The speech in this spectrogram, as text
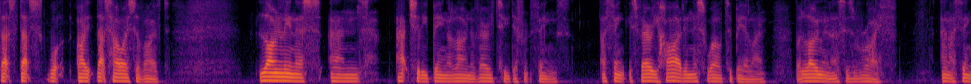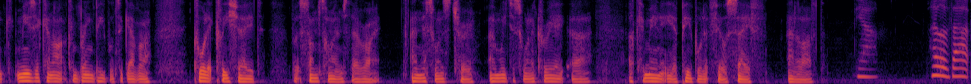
That's that's what I. That's how I survived. Loneliness and actually being alone are very two different things. I think it's very hard in this world to be alone, but loneliness is rife. And I think music and art can bring people together. Call it cliched, but sometimes they're right. And this one's true. And we just want to create a, a community of people that feel safe and loved. yeah, I love that.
